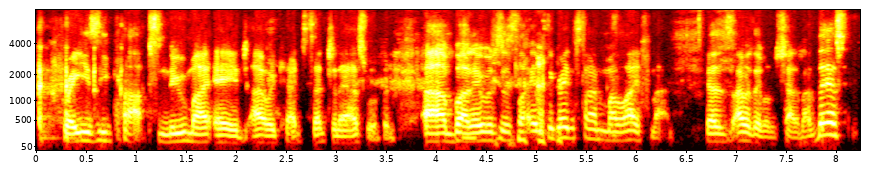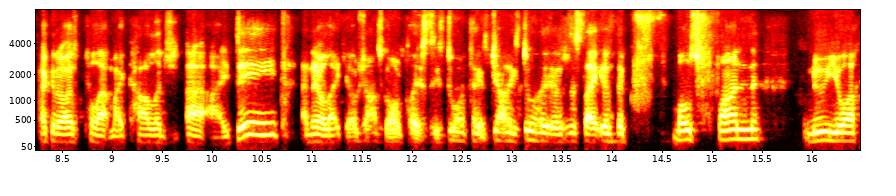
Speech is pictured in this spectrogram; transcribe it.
crazy cops knew my age, I would catch such an ass whooping. Um, but it was just like, it was the greatest time of my life, man. Because I was able to chat about this. I could always pull out my college uh, ID. And they were like, yo, John's going places. He's doing things. Johnny's doing it. It was just like, it was the most fun New York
